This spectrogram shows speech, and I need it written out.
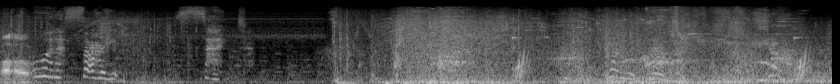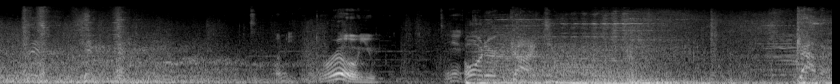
Uh-oh. What a sorry sight. One with. Let me through, you Dick. Order guide you. Gather.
